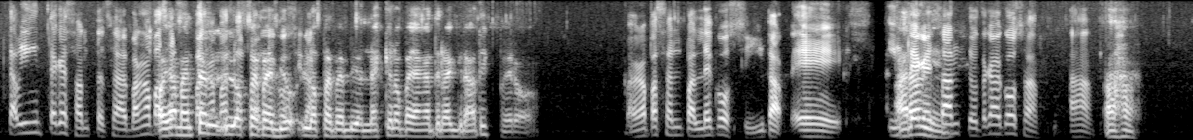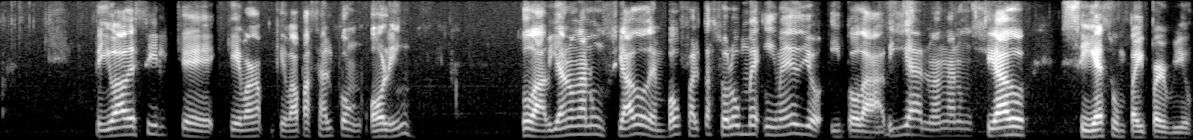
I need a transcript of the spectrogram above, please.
Está bien interesante, o sea, van a pasar, Obviamente van a pasar los cositas. los no es que los vayan a tirar gratis, pero van a pasar un par de cositas. Eh, interesante, otra cosa. Ajá. ajá. te iba a decir que, que, va, que va a pasar con All In. Todavía no han anunciado Dembow, falta solo un mes y medio y todavía no han anunciado si es un pay-per-view.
